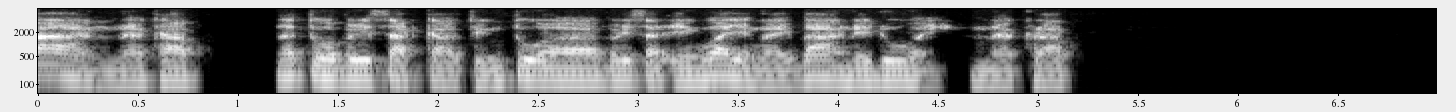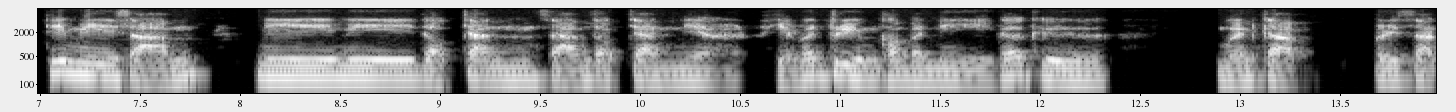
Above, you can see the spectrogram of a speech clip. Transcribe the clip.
บ้างนะครับ และตัวบริษัทกล่าวถึงตัวบริษัทเองว่าอย่างไรบ้างได้ด้วยนะครับ ที่มีสามมีมีดอกจันสามดอกจันเนี่ยเขียนว่า Dream Company ก็คือเหมือนกับบริษัท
